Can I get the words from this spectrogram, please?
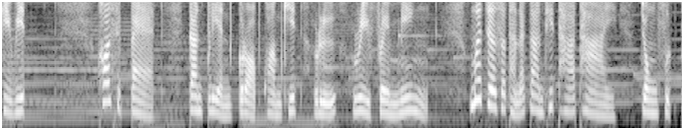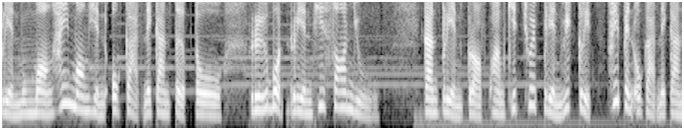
ชีวิต ข้อ 18การเปลี่ยนกรอบความคิดหรือ reframing เมื่อเจอสถานการณ์ที่ท้าทาย จงฝึกเปลี่ยนมุมมองให้มองเห็นโอกาสในการเติบโต หรือบทเรียนที่ซ่อนอยู่ การเปลี่ยนกรอบความคิดช่วยเปลี่ยนวิกฤต ให้เป็นโอกาสในการ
